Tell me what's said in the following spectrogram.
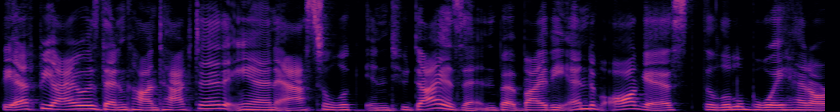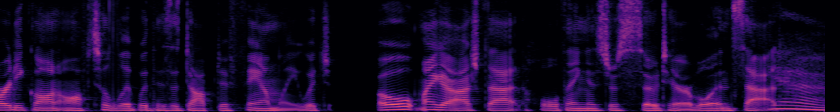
The FBI was then contacted and asked to look into Diazien, but by the end of August, the little boy had already gone off to live with his adoptive family, which, oh my gosh, that whole thing is just so terrible and sad. Yeah.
